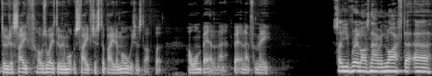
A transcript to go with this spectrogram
do the safe. I was always doing what was safe just to pay the mortgage and stuff, but I want better than that, better than that for me. So you've realised now in life that uh,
